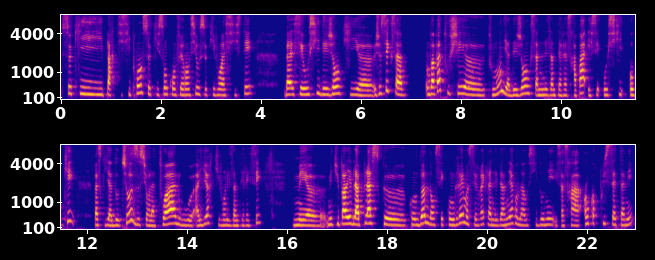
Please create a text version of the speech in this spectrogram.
ceux qui participeront, ceux qui sont conférenciers ou ceux qui vont assister, bah, c'est aussi des gens qui... Euh, je sais que ça... On ne va pas toucher euh, tout le monde, il y a des gens que ça ne les intéressera pas et c'est aussi OK parce qu'il y a d'autres choses sur la toile ou ailleurs qui vont les intéresser. Mais, euh, tu parlais de la place qu'on donne dans ces congrès. Moi, c'est vrai que l'année dernière, on a aussi donné, et ça sera encore plus cette année,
